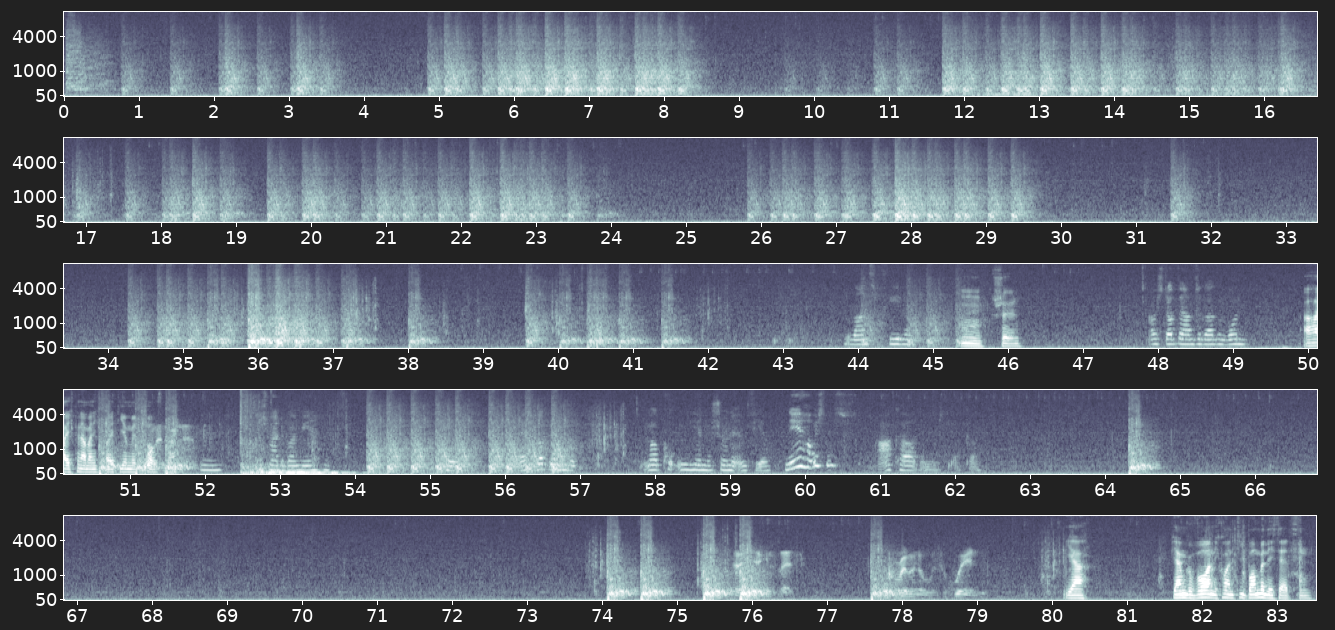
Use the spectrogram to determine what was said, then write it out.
Waren zu viele. Hm, schön. Aber ich glaube, wir haben sogar gewonnen. Aha, ich bin aber nicht bei dir mit drauf. Ne? Hm. Ich meinte bei mir. Okay. Ja, ich glaube, wir haben Mal gucken, hier eine schöne M4. Nee, habe ich nicht. AK, dann ich die AK. Thirty seconds left. Criminals win. Ja. Wir haben gewonnen, ich konnte die Bombe nicht setzen.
